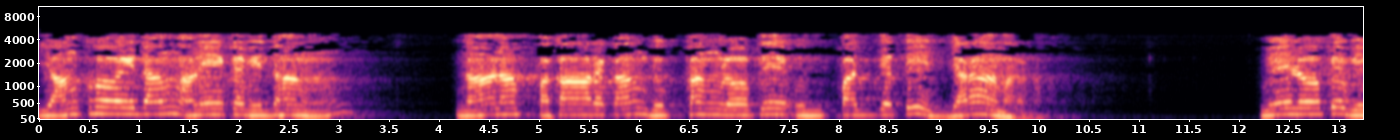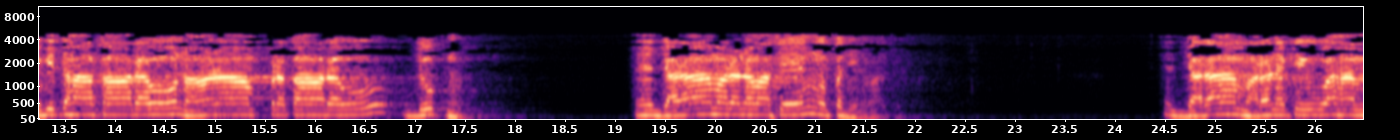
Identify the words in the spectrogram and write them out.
යංකෝ ඉදං අනේක විධං නානප්පකාරකං දුක්ඛං ලෝකේ උප්පජ්ජති ජරා මරණ මේ ලෝකේ විවිධාකාර වූ නානා ප්‍රකාර වූ දුක්. ඒ ජරා මරණ වශයෙන් උපදිනවා. ජරා මරණ කිව්වහම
